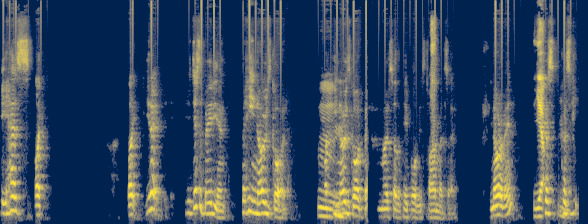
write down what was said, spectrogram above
he has like like you know he's disobedient, but he knows God. Like he Mm, knows God better than most other people of his time. I'd say. You know what I mean? yeah. Because because he.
